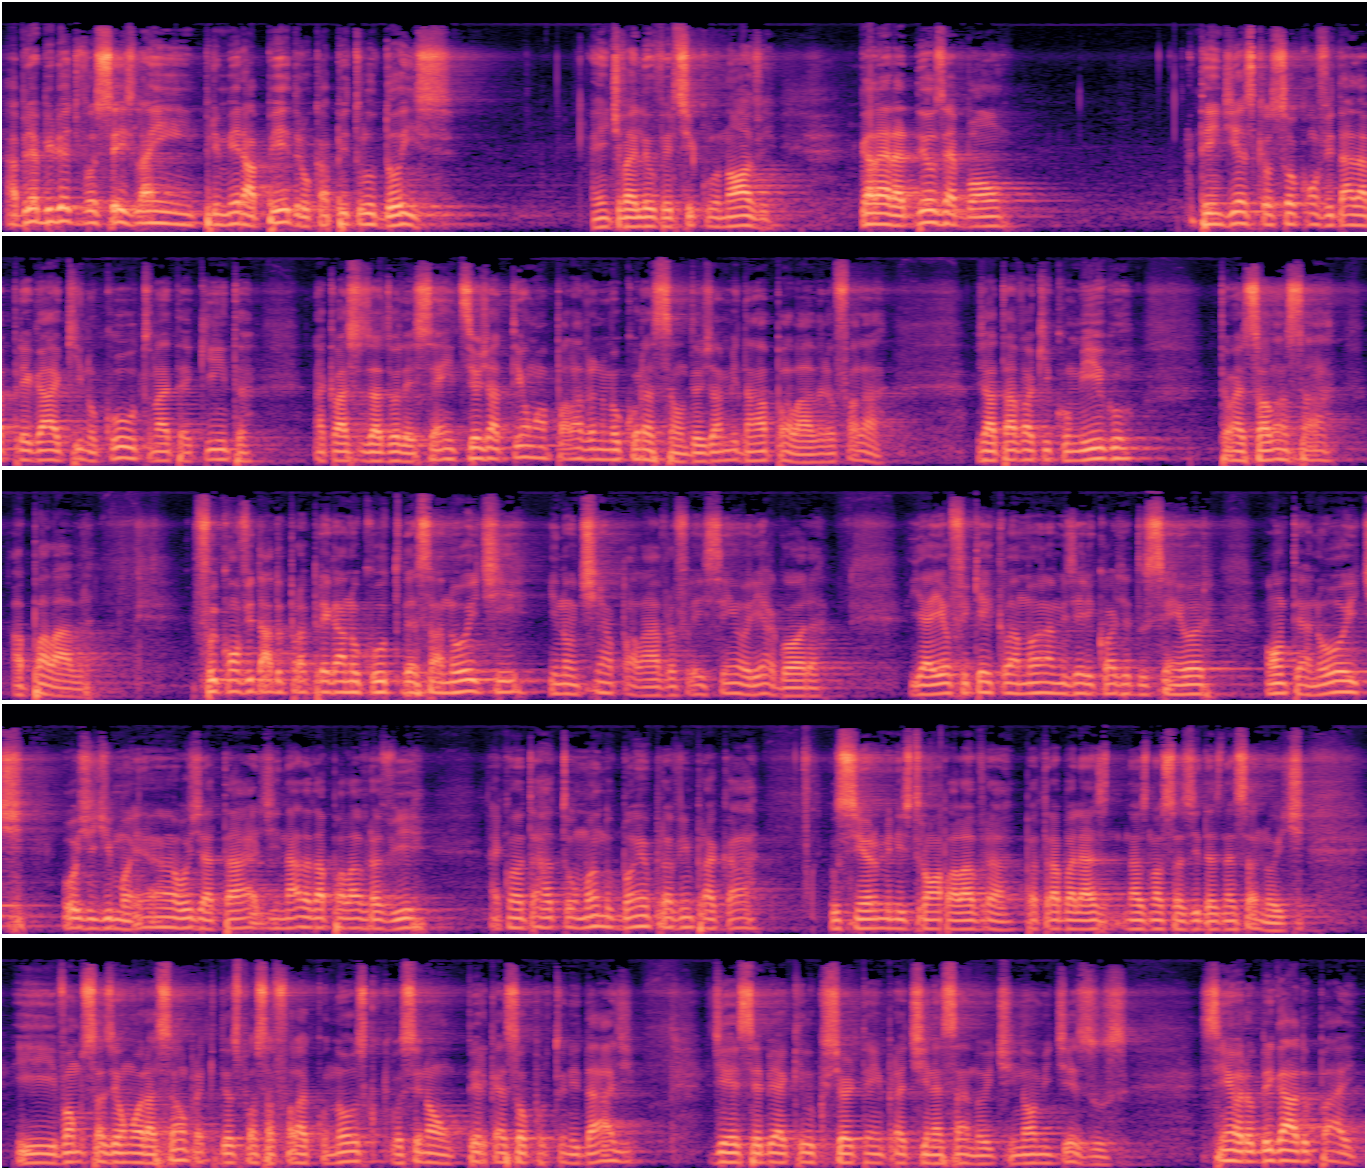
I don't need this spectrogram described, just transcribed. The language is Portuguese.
Abrir a Bíblia de vocês lá em 1 Pedro, capítulo 2. A gente vai ler o versículo 9. Galera, Deus é bom. Tem dias que eu sou convidado a pregar aqui no culto, na até quinta, na classe dos adolescentes. Eu já tenho uma palavra no meu coração. Deus já me dá uma palavra. Eu falar, ah, já estava aqui comigo, então é só lançar a palavra. Fui convidado para pregar no culto dessa noite e não tinha palavra. Eu falei, Senhor, e agora? E aí eu fiquei clamando a misericórdia do Senhor ontem à noite, hoje de manhã, hoje à tarde, nada da palavra vir. Aí quando eu estava tomando banho para vir para cá, o Senhor ministrou uma palavra para trabalhar nas nossas vidas nessa noite. E vamos fazer uma oração para que Deus possa falar conosco, que você não perca essa oportunidade de receber aquilo que o Senhor tem para ti nessa noite, em nome de Jesus. Senhor, obrigado, Pai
